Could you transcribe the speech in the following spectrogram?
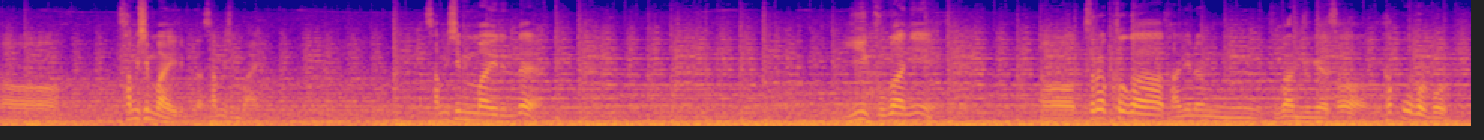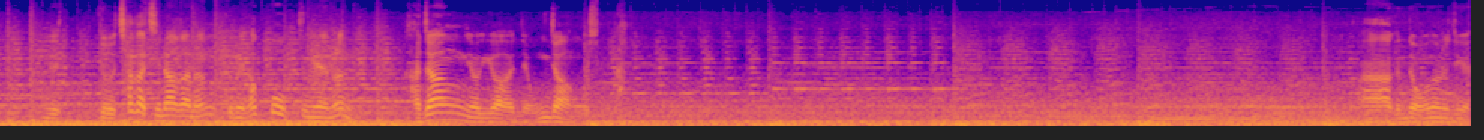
어, 30마일입니다. 30마일. 30마일인데 이 구간이 어, 트러크가 다니는 구간 중에서 협곡을 뭐 이제 그 차가 지나가는 그런 협곡 중에는 가장 여기가 이제 웅장한 곳입니다. 아 근데 오늘은 지금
